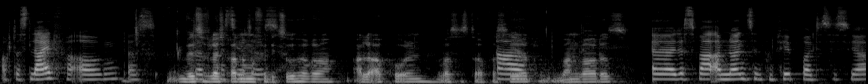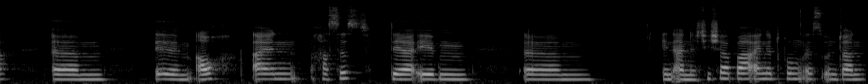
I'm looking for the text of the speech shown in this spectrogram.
auch das Leid vor Augen. Dass Willst du vielleicht gerade nochmal für die. Zuhörer alle abholen? Was ist da passiert? Wann war das? Äh, das war am 19. Februar dieses Jahr. Ähm, ähm, auch ein Rassist, der eben ähm, in eine Shisha-Bar eingedrungen ist und dann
